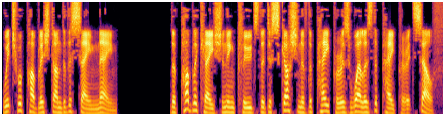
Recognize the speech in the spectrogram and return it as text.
which were published under the same name. The publication includes the discussion of the paper as well as the paper itself.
